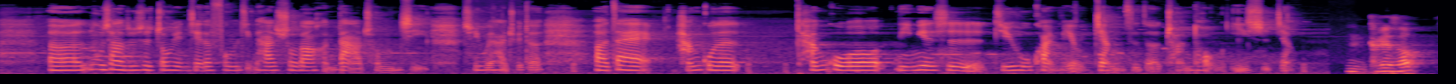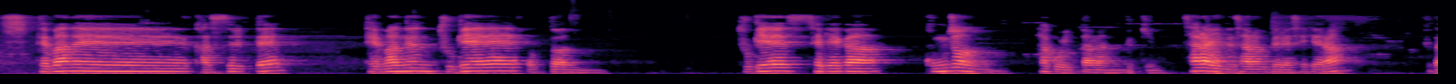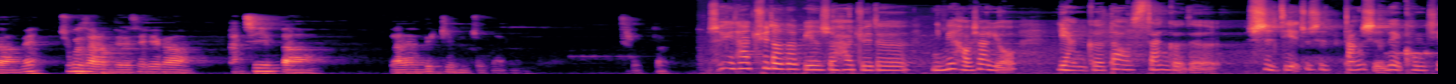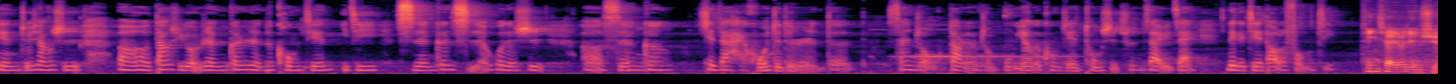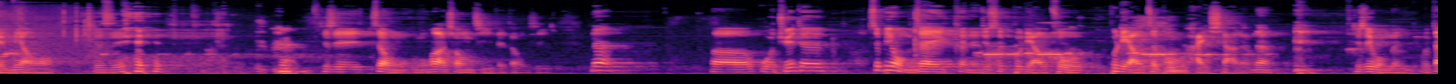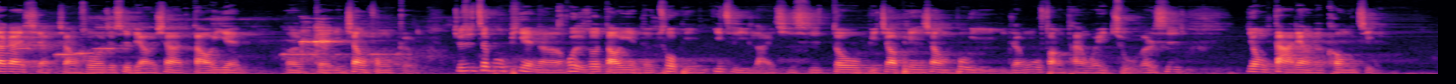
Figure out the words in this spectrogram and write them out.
呃，路上就是中元节的风景，他受到很大的冲击，是因为他觉得，呃，在韩国的韩国里面是几乎快没有这样子的传统仪式，这样。嗯，그래서대만에갔을때대만은두개의어떤두개의세계가공존하고있다라는느낌살아있는사람들의세계랑 그 다음에 죽은 사람들의 세계가 같이 있다라는 느낌을 좀 많이 들었다. 所以他去到那边的时候，他觉得里面好像有两个到三个的 世界，就是当时的那个空间，就像是呃，当时有人跟人的空间，以及死人跟死人，或者是呃，死人跟现在还活着的人的三种到两种不一样的空间，同时存在于在那个街道的风景。听起来有点玄妙哦， 就是 就是这种文化冲击的东西。那呃，我觉得这边我们在可能就是不聊做不聊这部海峡了。那就是我们，我大概想想说，就是聊一下导演呃的影像风格。就是这部片呢、啊，或者说导演的作品一直以来其实都比较偏向不以人物访谈为主，而是用大量的空景、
